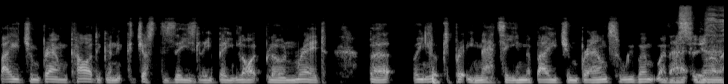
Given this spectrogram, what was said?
beige and brown cardigan. It could just as easily be light blue and red, but he looks pretty natty in the beige and brown, so we went with that. See. Yeah.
